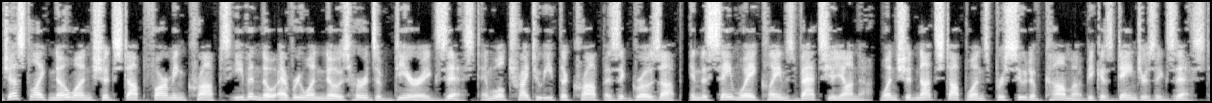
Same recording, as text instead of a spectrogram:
Just like no one should stop farming crops even though everyone knows herds of deer exist and will try to eat the crop as it grows up, in the same way claims Vatsyayana, one should not stop one's pursuit of kama because dangers exist.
